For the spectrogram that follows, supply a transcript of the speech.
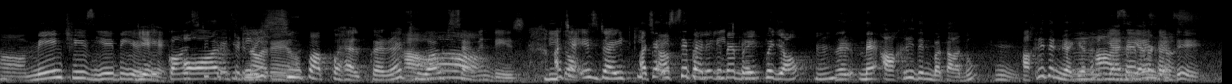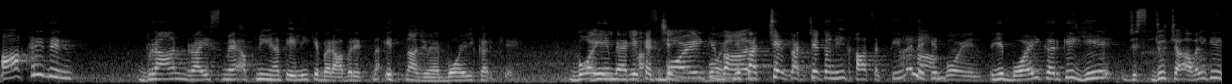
हाँ मेन चीज़ ये भी है ये कि कॉन्स्टिपेटेड और सूप आपको हेल्प कर रहा है थ्रू आउट हाँ। सेवन डेज़ अच्छा इस डाइट की अच्छा इससे पहले कि मैं ब्रेक पे जाऊँ फिर मैं आखिरी दिन बता दूँ आखिरी दिन रह गया था। हाँ, day. आखिरी दिन ब्राउन राइस में अपनी हथेली के बराबर इतना इतना जो है बॉईल करके। Boil, ये मैं ये कच्चे, boil के बाद ये कच्चे कच्चे तो नहीं खा सकती मैं हाँ, लेकिन boil. ये बॉईल करके ये जिस जो चावल के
